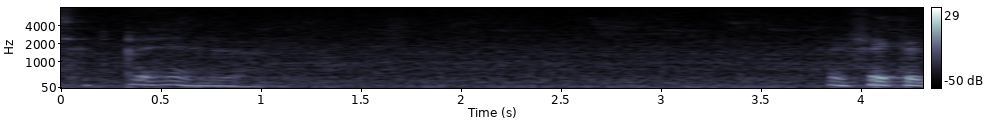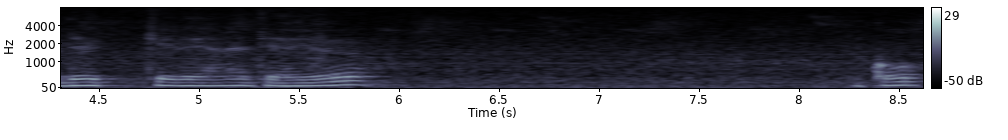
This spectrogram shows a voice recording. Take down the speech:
Cette paix, elle, elle fait que dès qu'elle est à l'intérieur, du corps,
